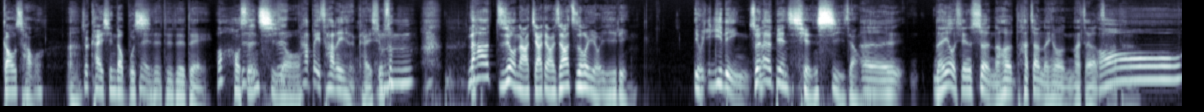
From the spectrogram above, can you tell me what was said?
高潮。就开心到不行，对对对对对，哦，好神奇哦！他被插的也很开心。我说，那他只有拿假屌，还是他之后有衣领？有衣领，所以那变前戏这样。呃，男友先射，然后他叫男友拿脚擦他，哦，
